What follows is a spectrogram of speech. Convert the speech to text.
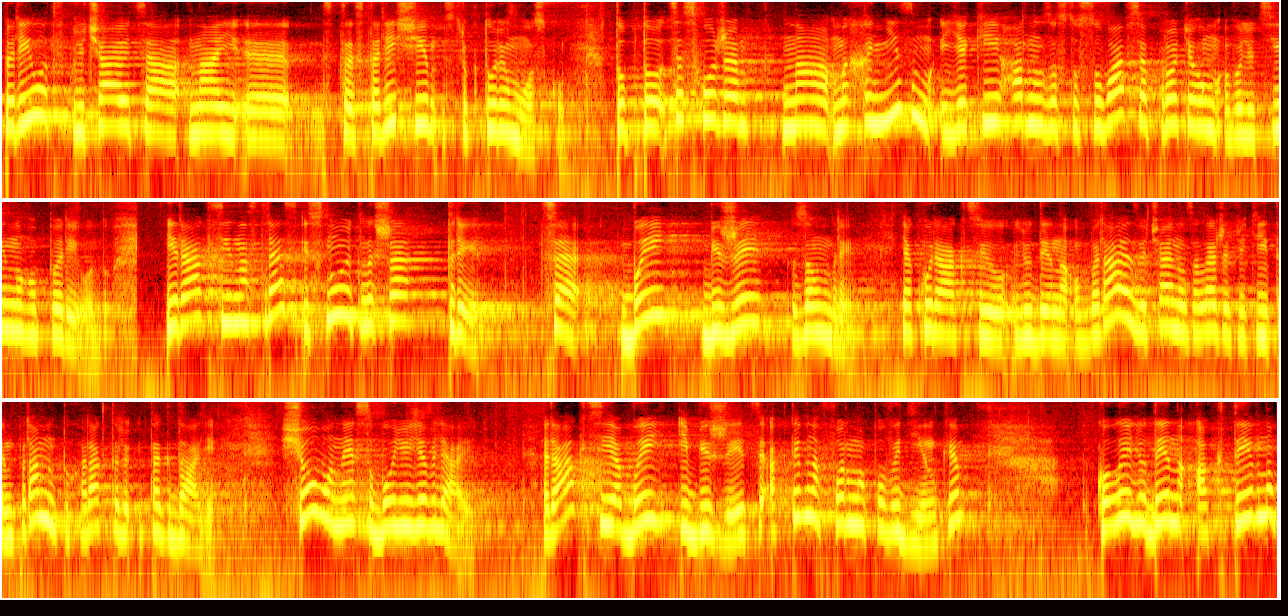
період включаються найстаріші структури мозку. Тобто це схоже на механізм, який гарно застосувався протягом еволюційного періоду. І реакції на стрес існують лише три: це бий, біжи, замри. Яку реакцію людина обирає, звичайно, залежить від її темпераменту, характеру і так далі. Що вони собою являють? Реакція бий і біжи це активна форма поведінки. Коли людина активно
